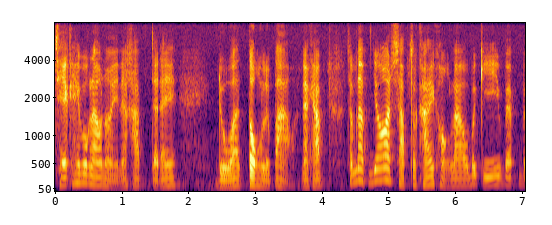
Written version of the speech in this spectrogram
เช็คให้พวกเราหน่อยนะครับ จะได้ดูว่าตรงหรือเปล่านะครับสำหรับยอด Subscribe ของเราเมื่อกี้แว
